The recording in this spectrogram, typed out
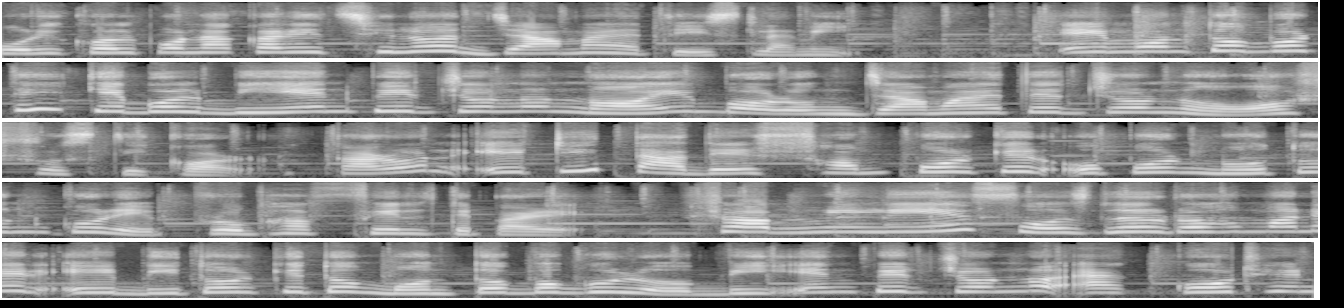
পরিকল্পনাকারী ছিল জামায়াতে ইসলামী। এই মন্তব্যটি কেবল বিএনপির জন্য নয়, বরং জামায়াতের জন্য অস্বস্তিকর, কারণ এটি তাদের সম্পর্কের ওপর নতুন করে প্রভাব ফেলতে পারে। সব মিলিয়ে ফজলুর রহমানের এই বিতর্কিত মন্তব্যগুলো বিএনপির জন্য এক কঠিন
